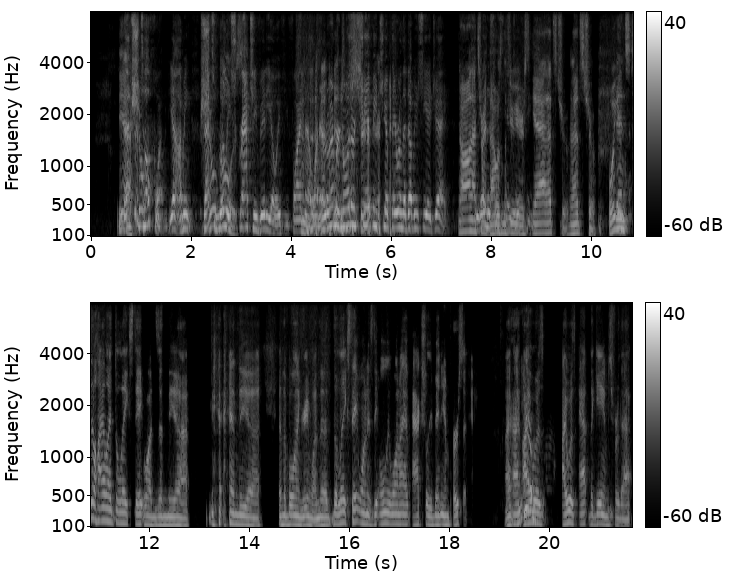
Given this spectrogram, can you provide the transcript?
Yeah, that's show, a tough one. Yeah, I mean that's really those. scratchy video if you find that one. And remember, Northern sure. Championship, they were in the WCHA. No, that's right. That was in a few years. Yeah, that's true. That's true. We can still highlight the Lake State ones and the uh and the uh and the Bowling Green one. The the Lake State one is the only one I have actually been in person. I I, I was I was at the games for that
